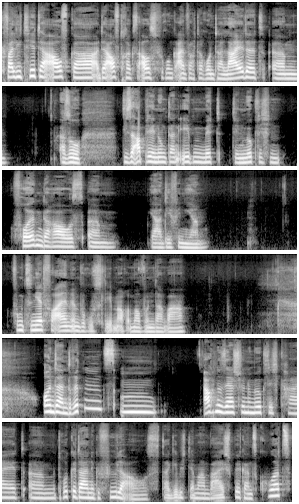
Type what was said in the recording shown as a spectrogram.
Qualität der Aufgabe, der Auftragsausführung einfach darunter leidet. Ähm, also diese Ablehnung dann eben mit den möglichen Folgen daraus ähm, ja, definieren. Funktioniert vor allem im Berufsleben auch immer wunderbar. Und dann drittens, mh, mm, auch eine sehr schöne Möglichkeit, ähm, drücke deine Gefühle aus. Da gebe ich dir mal ein Beispiel ganz kurz.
